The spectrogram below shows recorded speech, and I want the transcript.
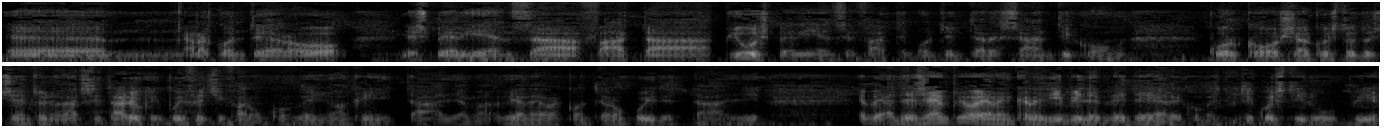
eh, racconterò l'esperienza fatta, più esperienze fatte molto interessanti con Kurkoshal, questo docente universitario che poi feci fare un convegno anche in Italia, ma ve ne racconterò poi i dettagli. E beh, ad esempio era incredibile vedere come tutti questi lupi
